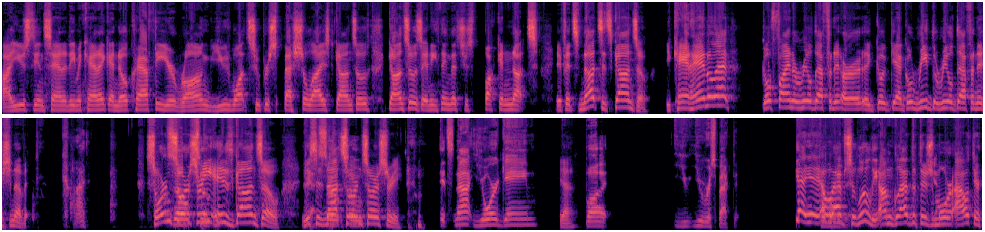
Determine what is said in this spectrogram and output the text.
I use the insanity mechanic. I know, Crafty, you're wrong. You want super specialized Gonzo. Gonzo is anything that's just fucking nuts. If it's nuts, it's Gonzo. You can't handle that. Go find a real definite, or uh, go yeah, go read the real definition of it. God. Sword and So- sorcery so- is Gonzo. This Yeah, is so- not sword and sorcery. It's not your game. Yeah. But you you respect it. Yeah, yeah. Oh, what it is. absolutely. I'm glad that there's Yeah. more out there.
